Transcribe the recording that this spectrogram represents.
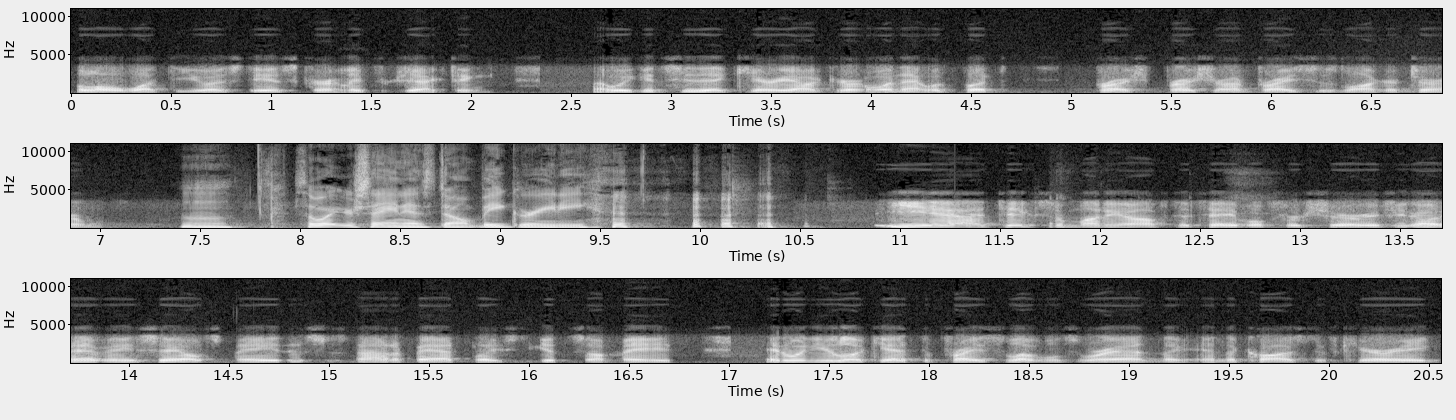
below what the USDA is currently projecting. Uh, we could see that carry out grow, and that would put pressure pressure on prices longer term. Hmm. So what you're saying is, don't be greedy. yeah, it takes some money off the table for sure. If you don't have any sales made, this is not a bad place to get some made. And when you look at the price levels we're at and the, and the cost of carrying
